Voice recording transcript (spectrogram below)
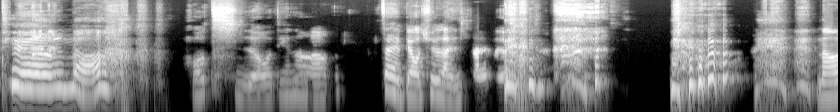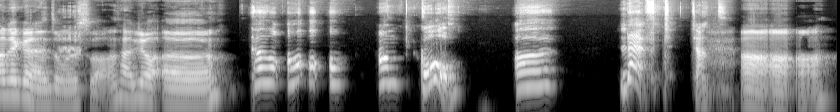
天哪！ 好耻哦！天哪，再也不要去蓝山了。然后那个人怎么说？他就呃，他说：“哦哦哦，um go，呃、uh,，left 这样子。”啊啊啊！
